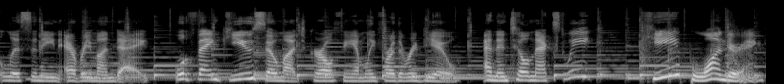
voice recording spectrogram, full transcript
listening every Monday. Well, thank you so much, Girl Family, for the review. And until next week, keep wondering.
